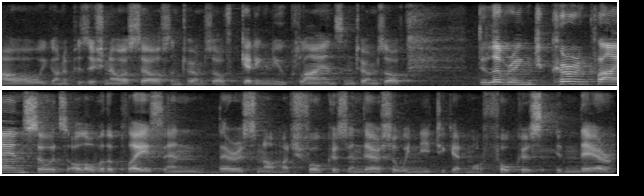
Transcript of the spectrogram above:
how are we going to position ourselves in terms of getting new clients in terms of delivering to current clients so it's all over the place and there is not much focus in there so we need to get more focus in there.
